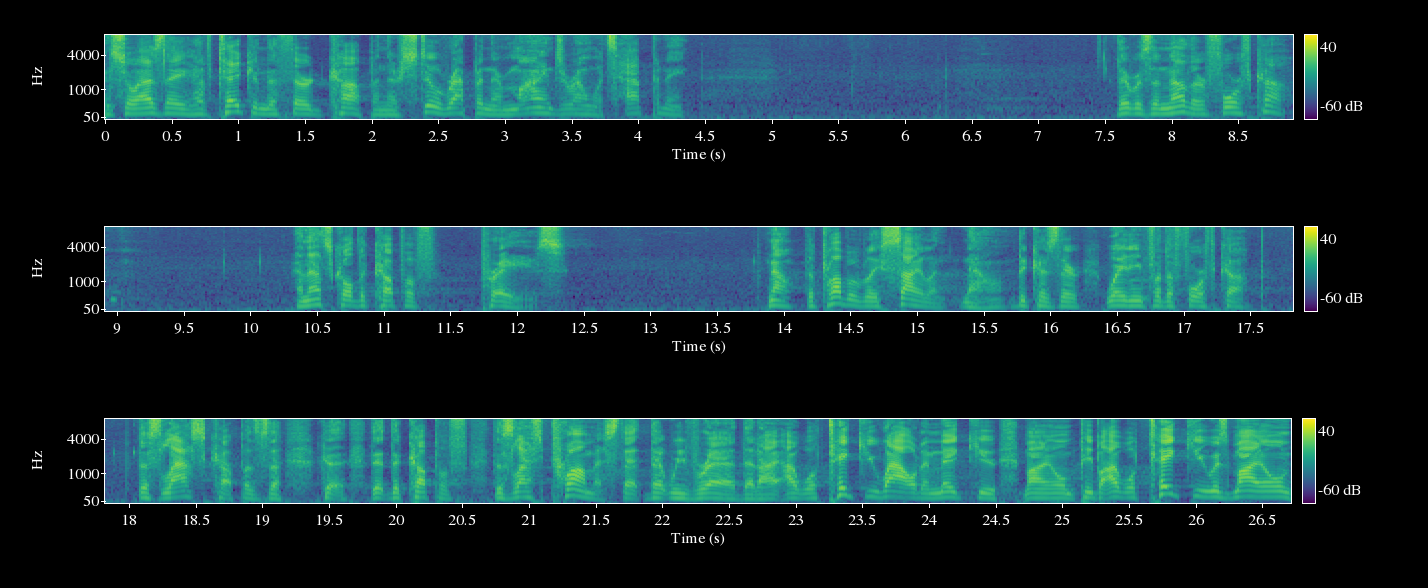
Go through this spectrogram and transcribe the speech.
And so, as they have taken the third cup and they're still wrapping their minds around what's happening, there was another fourth cup. And that's called the cup of praise. Now, they're probably silent now because they're waiting for the fourth cup. This last cup is the, the, the, cup of this last promise that, that we've read that I, I will take you out and make you my own people. I will take you as my own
